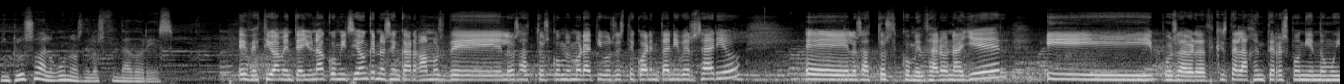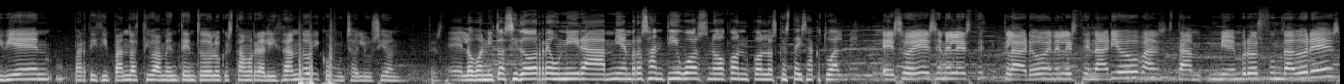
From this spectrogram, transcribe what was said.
incluso algunos de los fundadores. Efectivamente, hay una comisión que nos encargamos de los actos conmemorativos de este 40 aniversario. Eh, los actos comenzaron ayer y pues la verdad es que está la gente respondiendo muy bien, participando activamente en todo lo que estamos realizando y con mucha ilusión. Eh, lo bonito ha sido reunir a miembros antiguos ¿no? con, con los que estáis actualmente. Eso es, en el claro, en el escenario están miembros fundadores,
